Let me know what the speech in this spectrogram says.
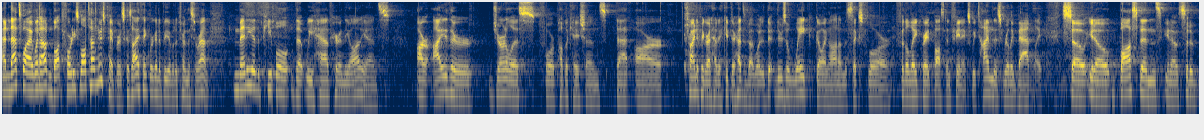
and that's why I went out and bought 40 small town newspapers, because I think we're going to be able to turn this around. Many of the people that we have here in the audience are either journalists for publications that are trying to figure out how to keep their heads about what there's a wake going on on the sixth floor for the late great Boston Phoenix. We timed this really badly. So, you know, Boston's, you know, sort of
